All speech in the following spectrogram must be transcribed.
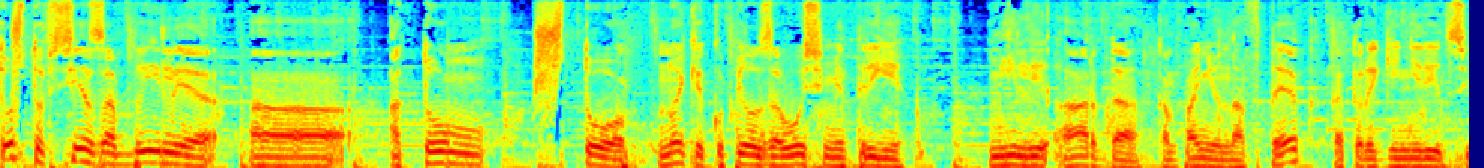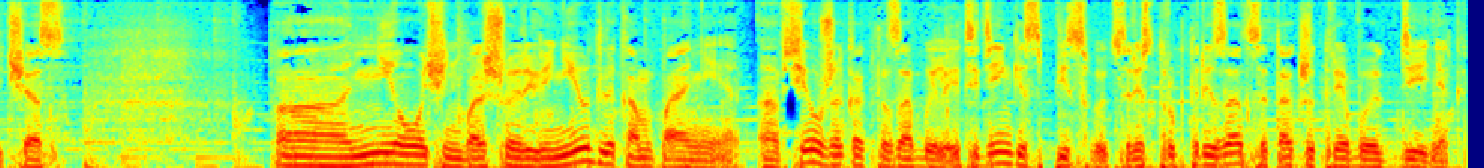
То, что все забыли э, о том, что Nokia купила за 8,3 миллиарда компанию Navtec, которая генерит сейчас не очень большой ревенью для компании, а все уже как-то забыли. Эти деньги списываются. Реструктуризация также требует денег.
